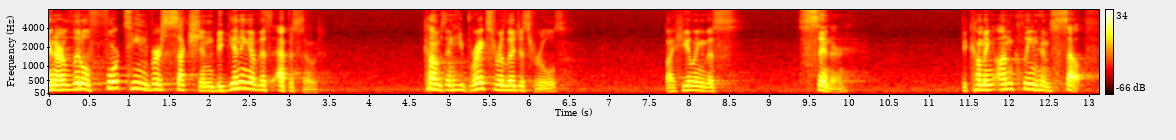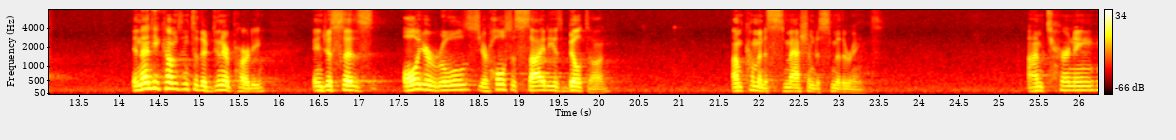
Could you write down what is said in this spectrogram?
in our little 14 verse section, beginning of this episode, comes and he breaks religious rules by healing this sinner, becoming unclean himself. And then he comes into their dinner party and just says, all your rules, your whole society is built on, I'm coming to smash them to smithereens. I'm turning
